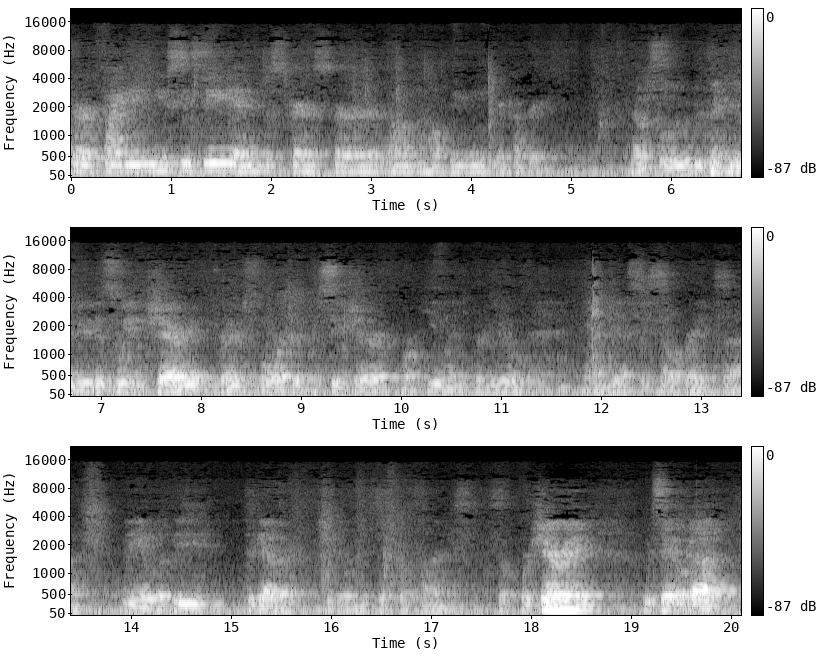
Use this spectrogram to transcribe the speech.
for finding UCC and just prayers for um, a healthy recovery. Absolutely. We'll be thinking of you this week. Sherry, prayers for the procedure, for healing for you. And yes, we celebrate uh, being able to be together during these difficult times. So for Sherry, we say, oh God,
